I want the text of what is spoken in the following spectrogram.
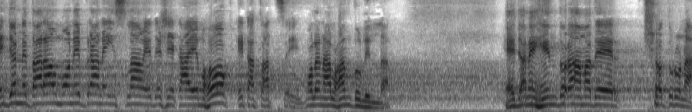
এই জন্য তারাও মনে প্রাণে ইসলাম এদেশে কায়েম হোক, এটা চাচ্ছে। বলেন, আলহামদুলিল্লাহ। এই জন্য হিন্দুরা আমাদের শত্রু না।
